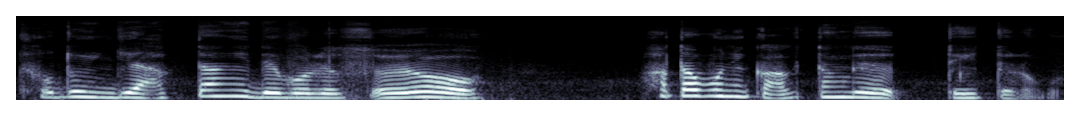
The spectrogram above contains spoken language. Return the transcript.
저도 이제 악당이 돼 버렸어요. 하다 보니까 악당 돼, 돼 있더라고요.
